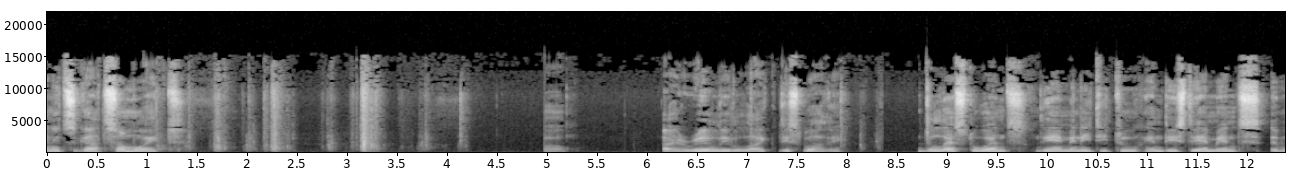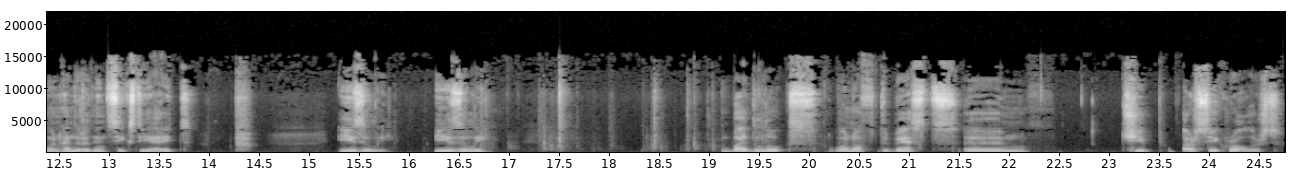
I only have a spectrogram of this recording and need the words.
And it's got some weight. Wow, I really like this body. The last ones, the MN82 and this, the MN168, easily, easily, by the looks, one of the best um, cheap RC crawlers.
